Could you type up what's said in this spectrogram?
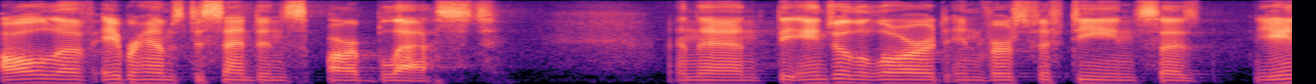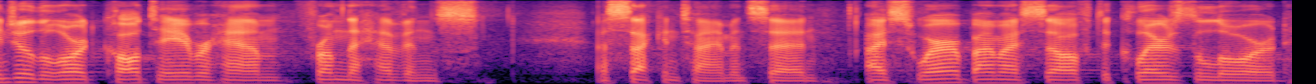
all of Abraham's descendants are blessed. And then the angel of the Lord in verse 15 says, The angel of the Lord called to Abraham from the heavens a second time and said, I swear by myself, declares the Lord,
